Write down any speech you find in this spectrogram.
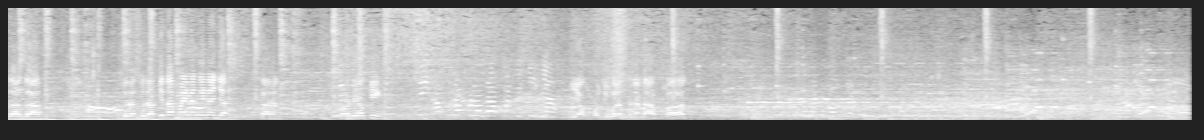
Gagal. Sudah sudah kita main yang ini aja sekarang. Rodeo King. Sih, aku udah pernah dapat itunya. Iya, kok juga udah pernah dapat. Nah,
